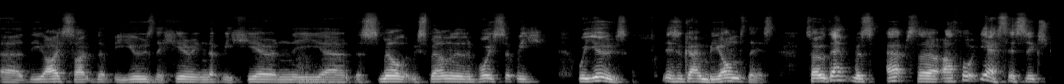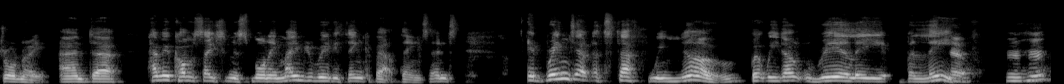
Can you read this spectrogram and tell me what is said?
uh, the eyesight that we use, the hearing that we hear, and the uh, the smell that we smell, and the voice that we we use. This is going beyond this. So that was absolutely. I thought, yes, this is extraordinary. And uh, having a conversation this morning made me really think about things, and it brings out the stuff we know, but we don't really believe. No. Mm-hmm.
